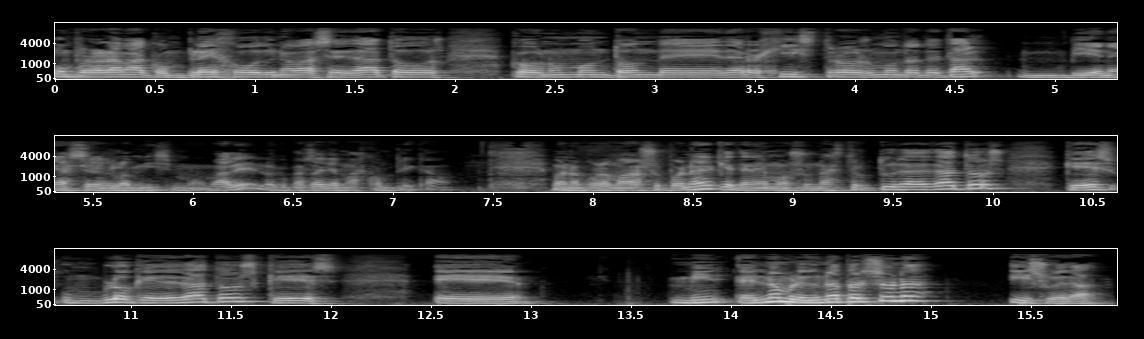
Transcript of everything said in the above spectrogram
un programa complejo de una base de datos con un montón de, registros, un montón de tal, viene a ser lo mismo, ¿vale? Lo que pasa es que es más complicado. Bueno, pues vamos a suponer que tenemos una estructura de datos que es un bloque de datos que es eh, el nombre de una persona y su edad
